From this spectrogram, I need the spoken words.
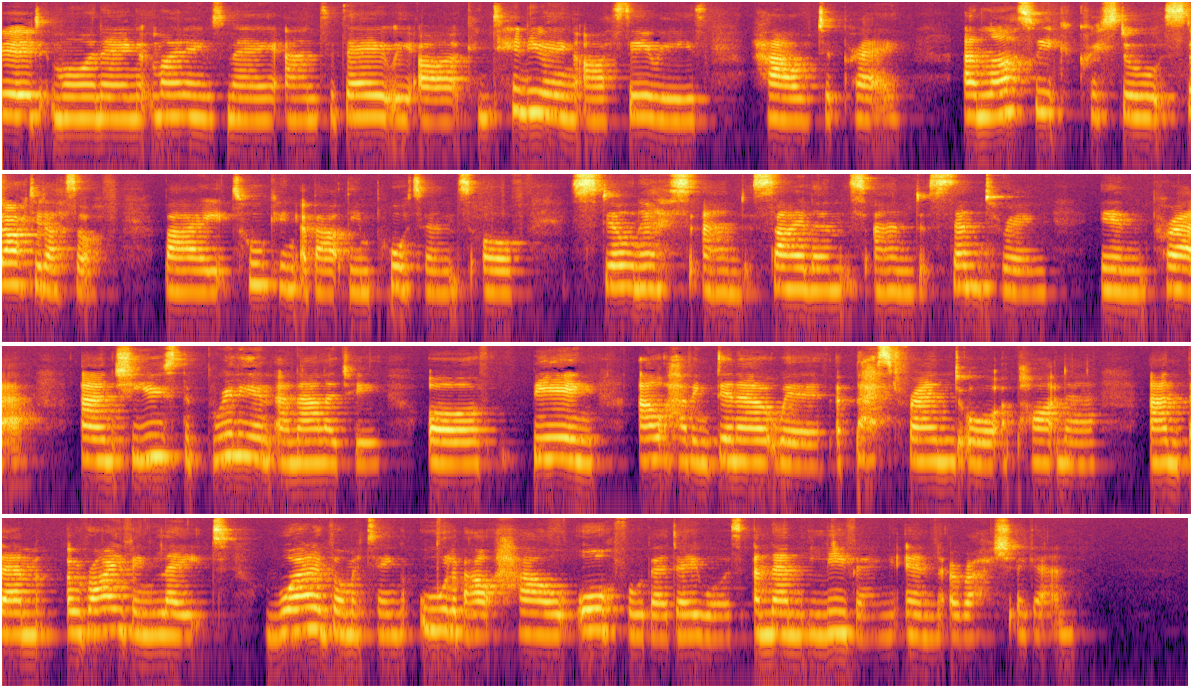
Good morning. My name's May, and today we are continuing our series, How to Pray. And last week, Crystal started us off by talking about the importance of stillness and silence and centering in prayer. And she used the brilliant analogy of being out having dinner with a best friend or a partner and them arriving late word vomiting all about how awful their day was, and then leaving in a rush again.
